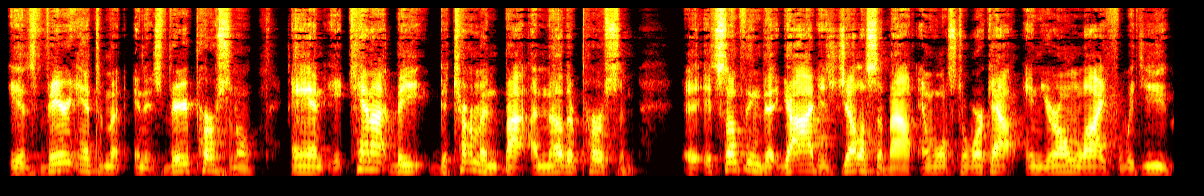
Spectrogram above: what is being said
is very intimate and it's very personal and it cannot be determined by another person. It's something that God is jealous about and wants to work out in your own life with you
